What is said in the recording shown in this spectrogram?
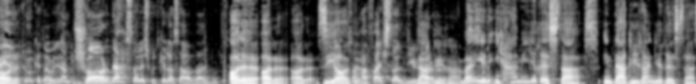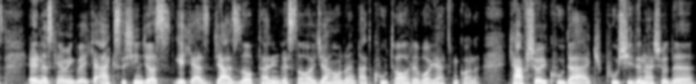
آره. تو کتاب دیدم 14 سالش بود کلاس اول بود. آره آره آره. زیاد 7 8 سال دیرتر و یعنی این همین یه قصه است. این دقیقا یه قصه است. ارنست کمینگوی که عکسش اینجاست یکی از جذاب ترین قصه های جهان رو اینقدر کوتاه روایت می‌کنه. کفشای کودک پوشیده نشده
